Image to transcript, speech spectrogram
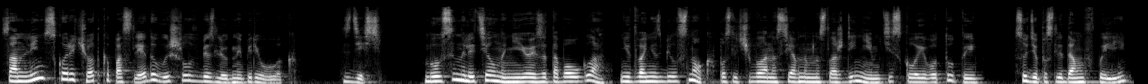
Сан Линь вскоре четко по следу вышел в безлюдный переулок. Здесь. Боусы налетел на нее из-за того угла, едва не сбил с ног, после чего она с явным наслаждением тискала его тут и, судя по следам в пыли,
